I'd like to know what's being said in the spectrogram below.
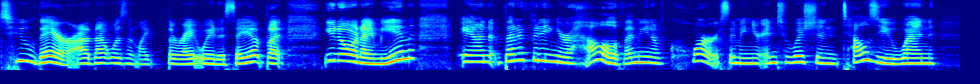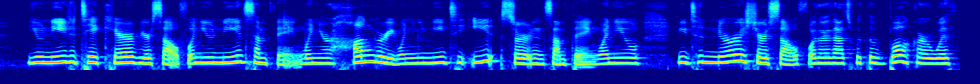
two there. I, that wasn't like the right way to say it but you know what i mean? And benefiting your health. I mean of course. I mean your intuition tells you when you need to take care of yourself when you need something when you're hungry when you need to eat certain something when you need to nourish yourself whether that's with a book or with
